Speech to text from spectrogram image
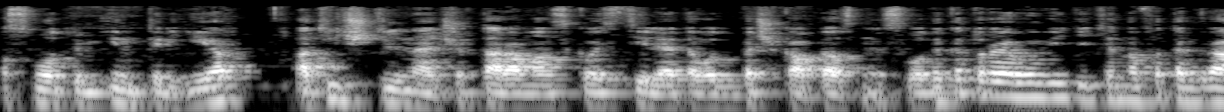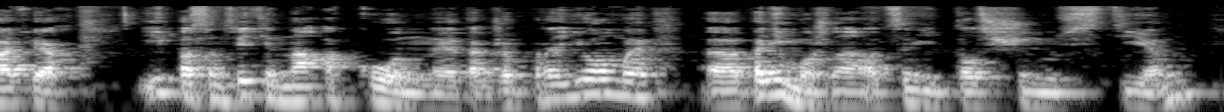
посмотрим интерьер, Отличительная черта романского стиля это вот бочкообразные своды, которые вы видите на фотографиях. И посмотрите на оконные также проемы. Э, по ним можно оценить толщину стен.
